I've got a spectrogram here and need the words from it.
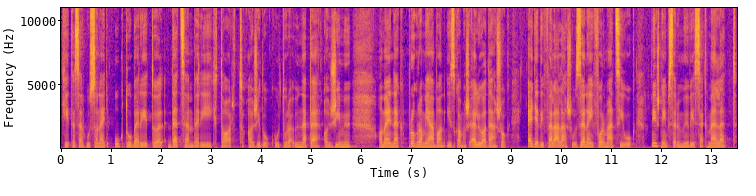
2021. októberétől decemberéig tart a zsidó kultúra ünnepe, a zsimű, amelynek programjában izgalmas előadások, egyedi felállású zenei formációk és népszerű művészek mellett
